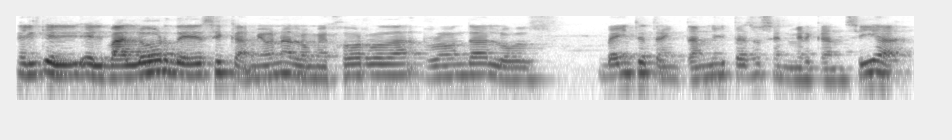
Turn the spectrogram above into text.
el, valor de ese camión a lo mejor ronda los 20, 30 mil pesos en mercancía,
